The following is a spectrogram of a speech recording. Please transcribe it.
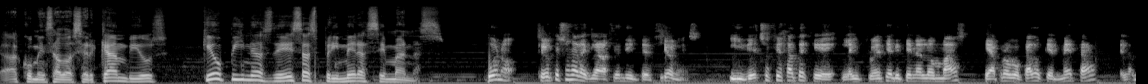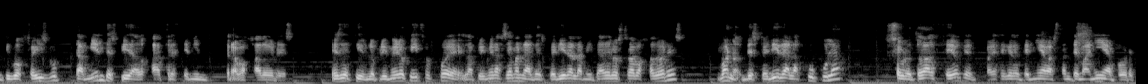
Ha comenzado a hacer cambios. ¿Qué opinas de esas primeras semanas? Bueno, creo que es una declaración de intenciones. Y de hecho, fíjate que la influencia que tiene Elon Musk que ha provocado que Meta, el antiguo Facebook, también despida a 13.000 trabajadores. Es decir, lo primero que hizo fue la primera semana despedir a la mitad de los trabajadores, bueno, despedir a la cúpula, sobre todo al CEO, que parece que le tenía bastante manía por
